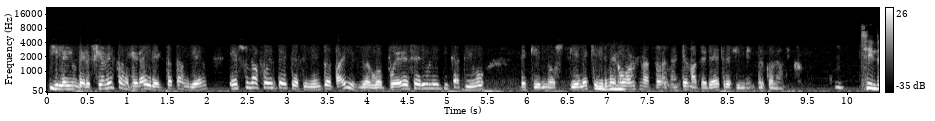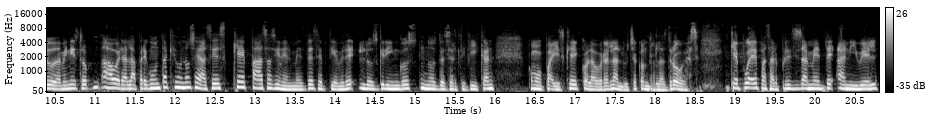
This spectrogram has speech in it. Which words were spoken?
Y la inversión extranjera directa también es una fuente de crecimiento del país. Luego puede ser un indicativo de que nos tiene que ir mejor naturalmente en materia de crecimiento económico. Sin duda, ministro. Ahora, la pregunta que uno se hace es qué pasa si en el mes de septiembre los gringos nos desertifican como país que colabora en la lucha contra las drogas. ¿Qué puede pasar precisamente a nivel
